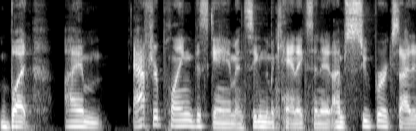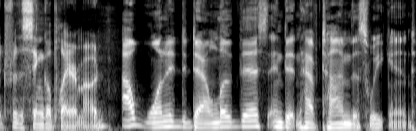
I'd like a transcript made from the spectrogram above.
But I'm after playing this game and seeing the mechanics in it, I'm super excited for the single player mode. I wanted to download this and didn't have time this weekend.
